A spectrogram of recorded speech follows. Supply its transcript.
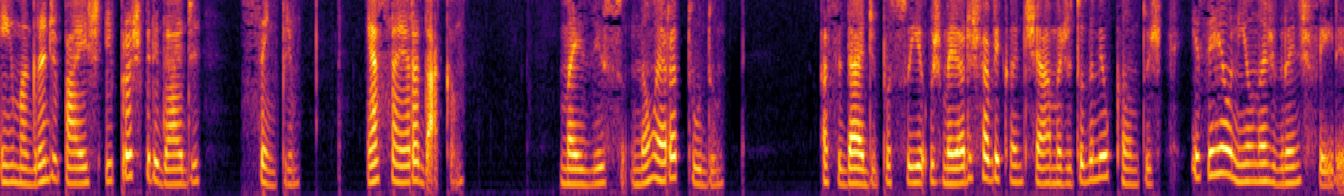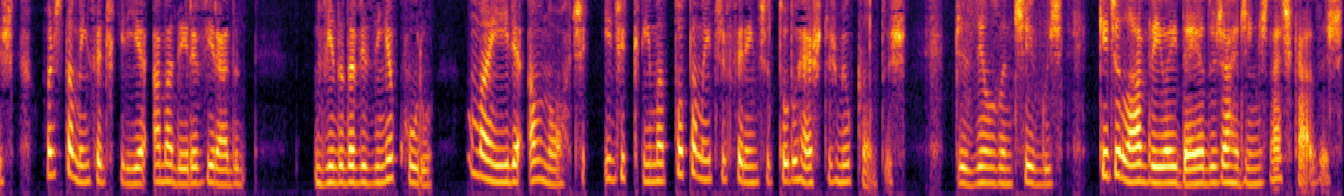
em uma grande paz e prosperidade sempre. Essa era Daca. Mas isso não era tudo. A cidade possuía os melhores fabricantes de armas de todo mil cantos e se reuniam nas grandes feiras, onde também se adquiria a madeira virada, vinda da vizinha Kuro, uma ilha ao norte e de clima totalmente diferente de todo o resto dos mil cantos. Diziam os antigos que de lá veio a ideia dos jardins nas casas.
